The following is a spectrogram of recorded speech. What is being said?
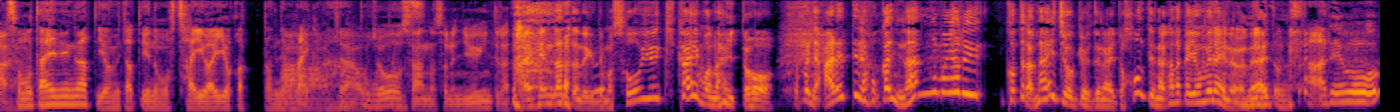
はい、そのタイミングがあって読めたというのも幸い良かったんではないかなじゃあお嬢さんのその入院っていうのは大変だったんだけどでもそういう機会もないとやっぱり、ね、あれってね他に何にもやることがない状況じゃないと本ってなかなか読めないのよね。あれを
